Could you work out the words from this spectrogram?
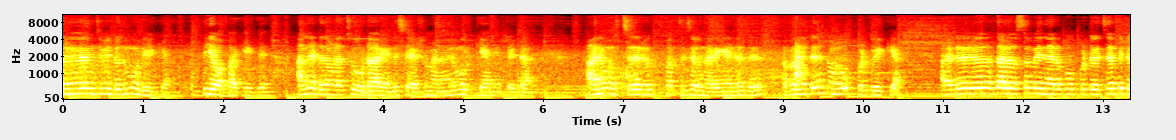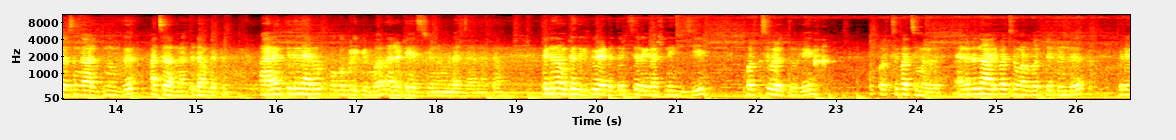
ഒരു അഞ്ച് മിനിറ്റ് ഒന്ന് മൂടി വയ്ക്കുക തീ ഓഫാക്കിയിട്ട് എന്നിട്ട് നമ്മൾ ചൂടാറിയതിന്റെ ശേഷം വേണം അതിനെ മുറിക്കാൻ ഇട്ടിട്ടാണ് അങ്ങനെ മുറിച്ച് ഒരു പത്ത് ചെറുനാരങ്ങയാണ് ഇത്. അപ്പോൾ എന്നിട്ട് നമ്മൾ ഉപ്പിട്ട് വയ്ക്കുക എന്നിട്ട് ഒരു തലേദിവസം വൈകുന്നേരം ഒക്കെ ഉപ്പിട്ട് വെച്ചാൽ പിറ്റേ ദിവസം കാലത്ത് നമുക്ക് അച്ചാറിന് ഇടാൻ പറ്റും. അങ്ങനെ ഇത്തിരി നേരം ഉപ്പൊക്കെ പിടിക്കുമ്പോൾ നല്ല ടേസ്റ്റാണ് നമ്മുടെ അച്ചാറിന് കേട്ടോ പിന്നെ നമുക്ക് ഇതിലേക്ക് വേണ്ടത് ഒരു ചെറിയ കഷ്ണം ഇഞ്ചി കുറച്ച് വെളുത്തുള്ളി കുറച്ച് പച്ചമുളക്. ഞാനൊരു നാല് പച്ചമുളക് എടുത്തിട്ടുണ്ട്. ഒരു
